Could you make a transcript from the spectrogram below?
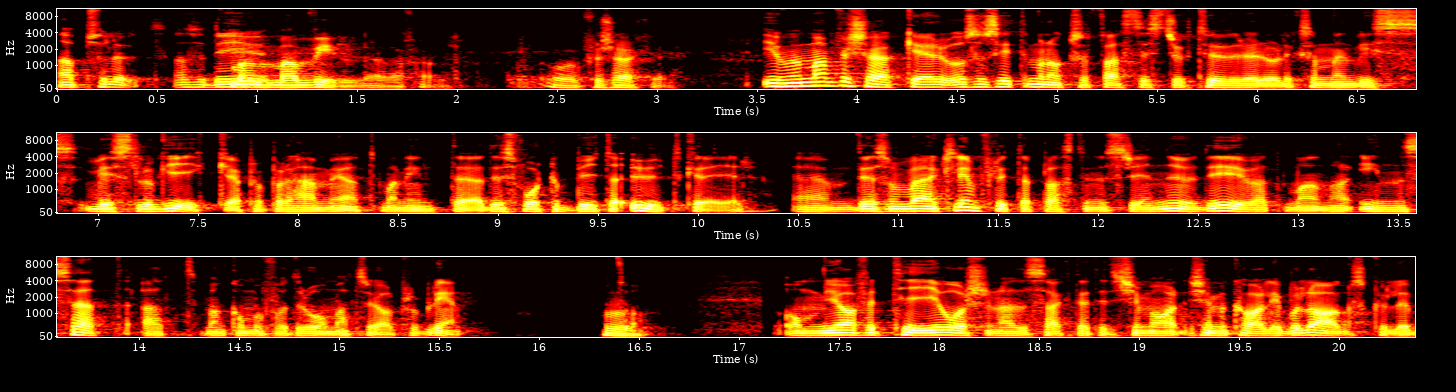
absolut. Alltså ju... man, man vill i alla fall. Och försöker. Jo, men man försöker och så sitter man också fast i strukturer och liksom en viss, viss logik. Apropå det här med att man inte, det är svårt att byta ut grejer. Ehm, det som verkligen flyttar plastindustrin nu det är ju att man har insett att man kommer få ett råmaterialproblem. Mm. Om jag för tio år sedan hade sagt att ett kemikaliebolag skulle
